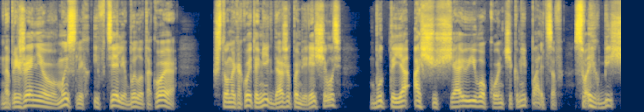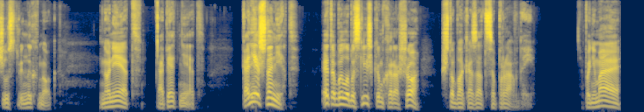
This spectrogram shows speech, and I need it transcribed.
Напряжение в мыслях и в теле было такое, что на какой-то миг даже померещилось, будто я ощущаю его кончиками пальцев, своих бесчувственных ног. Но нет, опять нет. Конечно, нет. Это было бы слишком хорошо, чтобы оказаться правдой. Понимая,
